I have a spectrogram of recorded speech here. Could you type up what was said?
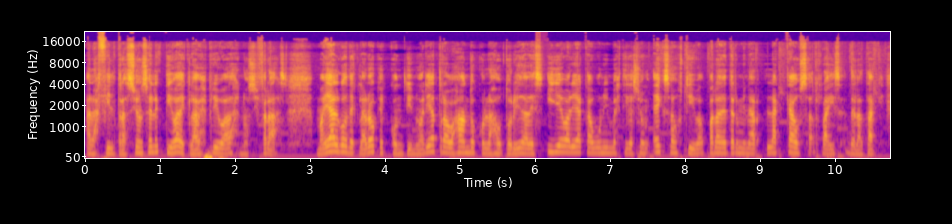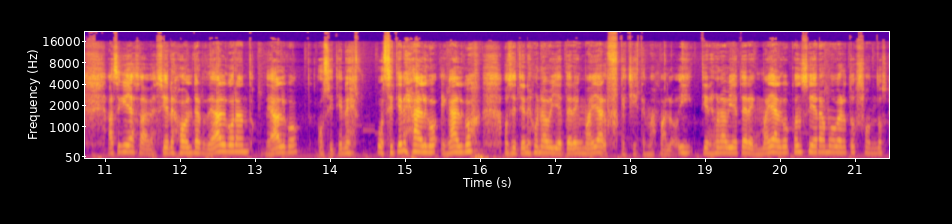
a la filtración selectiva de claves privadas no cifradas. Mayalgo declaró que continuaría trabajando con las autoridades y llevaría a cabo una investigación exhaustiva para determinar la causa raíz del ataque. Así que ya sabes, si eres holder de Algorand, de algo, o si tienes o si tienes algo en algo, o si tienes una billetera en Mayalgo, qué chiste más malo, y tienes una billetera en Mayalgo, considera mover tus fondos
